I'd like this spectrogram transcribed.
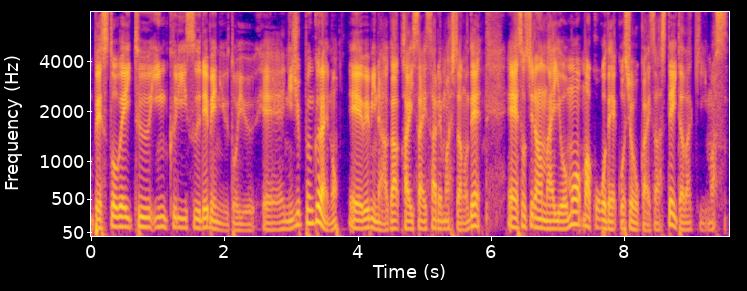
Best Way to Increase Revenue という、えー20分くらいの、えーウェビナーが開催されましたので、えーそちらの内容も、まあ、ここでご紹介させていただきます。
